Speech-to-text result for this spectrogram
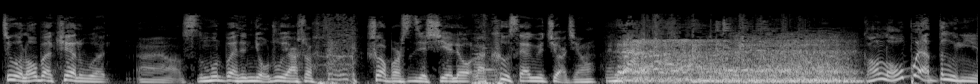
结果老板看了我，哎呀，死木了半天，咬住牙说，上班时间闲聊，来扣三个月奖金。刚老板逗你，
